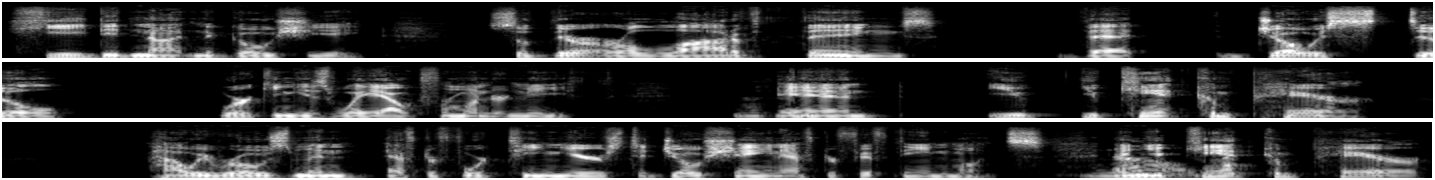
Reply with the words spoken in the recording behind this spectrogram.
he did not negotiate. So there are a lot of things that Joe is still working his way out from underneath. Mm-hmm. And you you can't compare Howie Roseman after 14 years to Joe Schoen after 15 months. No. And you can't compare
